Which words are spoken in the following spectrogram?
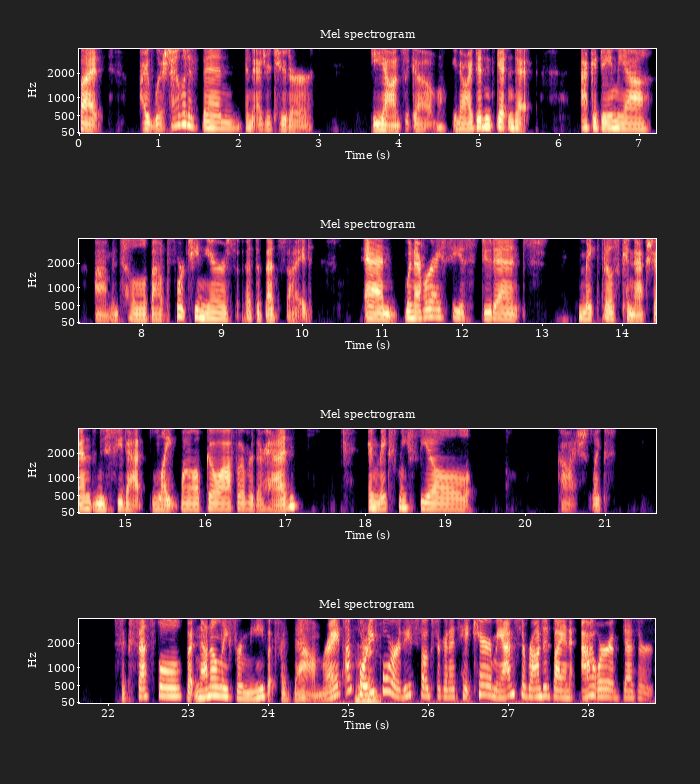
But I wish I would have been an educator eons ago. You know, I didn't get into academia um, until about 14 years at the bedside. And whenever I see a student make those connections and you see that light bulb go off over their head, it makes me feel, gosh, like successful, but not only for me, but for them, right? I'm 44. Right. These folks are going to take care of me. I'm surrounded by an hour of desert.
